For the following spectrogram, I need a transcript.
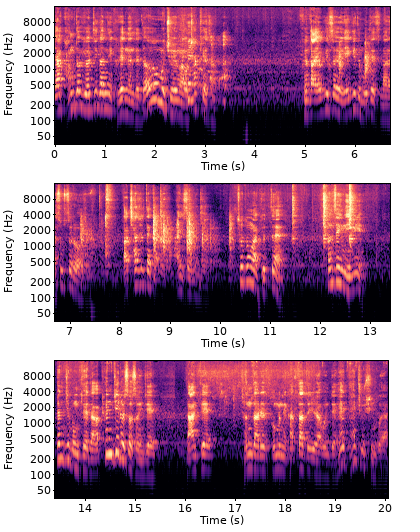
야 광덕이 어디 갔니 그랬는데 너무 조용하고 착해서 그럼 나 여기 있어요 얘기도 못했어 나는 쑥스러워서 나 찾을 때까지 가만히 있었는데 초등학교 때 선생님이 편지 봉투에다가 편지를 써서 이제 나한테 전달해서 부모님 갖다 드리라고 이제 해, 해주신 거야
